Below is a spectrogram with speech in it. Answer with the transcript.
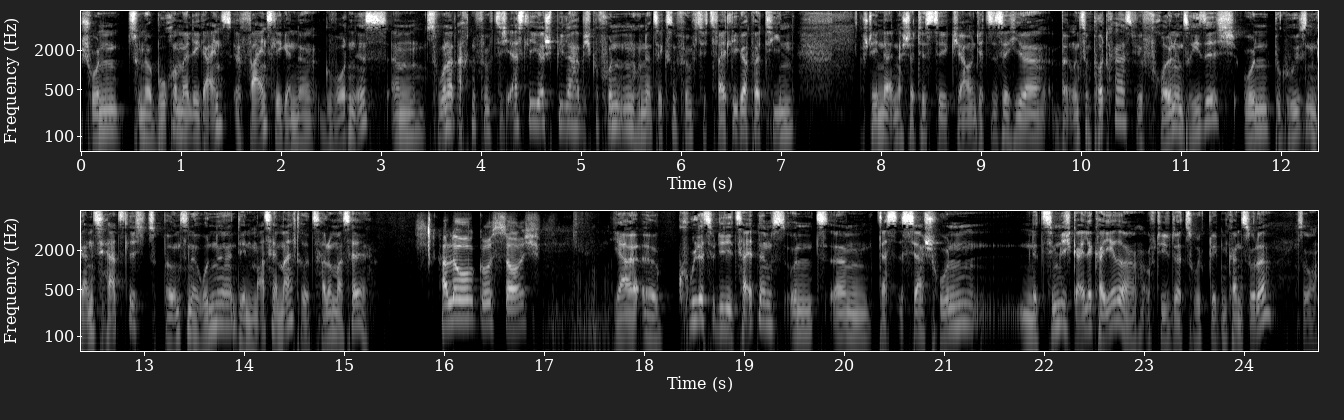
schon zu einer Bochumer Liga 1, äh, Vereinslegende geworden ist. Ähm, 258 Erstligaspiele habe ich gefunden, 156 Zweitligapartien stehen da in der Statistik. Ja, und jetzt ist er hier bei uns im Podcast. Wir freuen uns riesig und begrüßen ganz herzlich bei uns in der Runde den Marcel Maltritz. Hallo Marcel. Hallo, grüßt euch. Ja, äh, cool, dass du dir die Zeit nimmst und ähm, das ist ja schon eine ziemlich geile Karriere, auf die du da zurückblicken kannst, oder? So.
